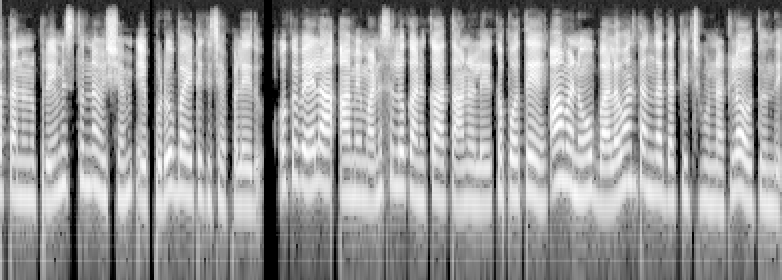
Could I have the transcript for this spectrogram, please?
తనను ప్రేమిస్తున్న విషయం ఎప్పుడూ బయటికి చెప్పలేదు. ఒకవేళ ఆమె మనసులో కనుక తాను లేకపోతే ఆమెను బలవంతంగా దక్కించుకున్నట్లు అవుతుంది.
